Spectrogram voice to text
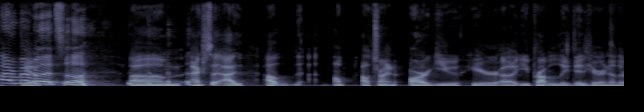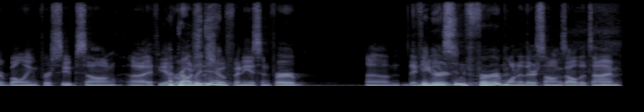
I remember Yeah. that song. um, actually, I, I'll, I'll, I'll try and argue here. Uh, you probably did hear another Bowling for Soup song. Uh, if you ever watched the show. Phineas and Ferb, um, then Phineas you and Ferb? one of their songs all the time.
